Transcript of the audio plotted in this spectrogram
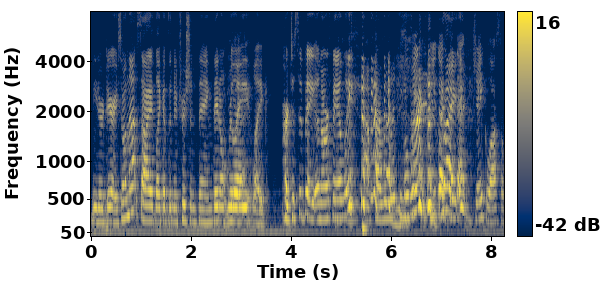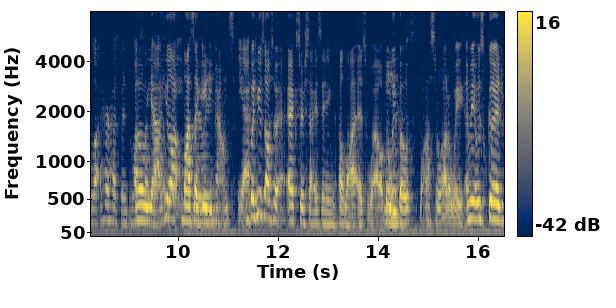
meat or dairy. So on that side, like of the nutrition thing, they don't really yeah. like participate in our family. I probably would But when you guys right. did that, Jake lost a lot. Her husband lost. Oh yeah, he weight. lost like eighty pounds. Yeah, but he was also exercising a lot as well. But yeah. we both lost a lot of weight. I mean, it was good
